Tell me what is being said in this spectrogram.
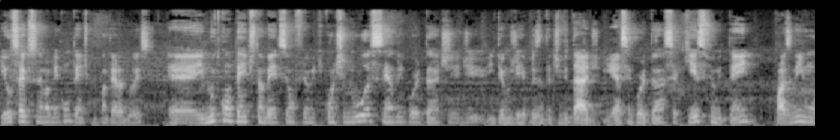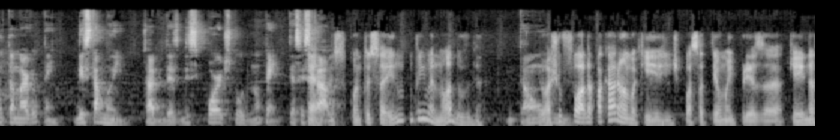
eu saí do cinema bem contente com Pantera 2 é, e muito contente também de ser um filme que continua sendo importante de- em termos de representatividade. E essa importância que esse filme tem, quase nenhum outro da Marvel tem, desse tamanho. sabe? Desse, desse porte todo, não tem, dessa É, escala. isso- quanto a isso aí, não tem a menor dúvida. Então, Eu acho foda pra caramba que a gente possa ter uma empresa que ainda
